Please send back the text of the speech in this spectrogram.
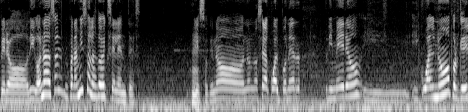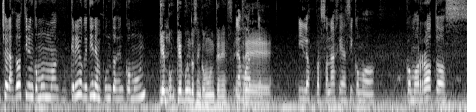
Pero digo, no, son para mí son las dos excelentes. Hmm. Eso, que no, no, no sé a cuál poner primero y, y cuál no, porque de hecho las dos tienen como un... Creo que tienen puntos en común. ¿Qué, pu- qué puntos en común tenés? La entre... muerte. Y los personajes así como, como rotos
